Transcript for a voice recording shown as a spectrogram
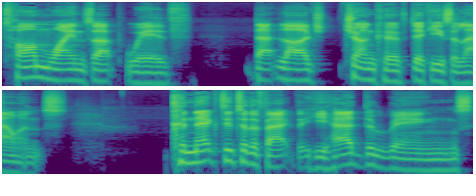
Tom winds up with that large chunk of Dickie's allowance connected to the fact that he had the rings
